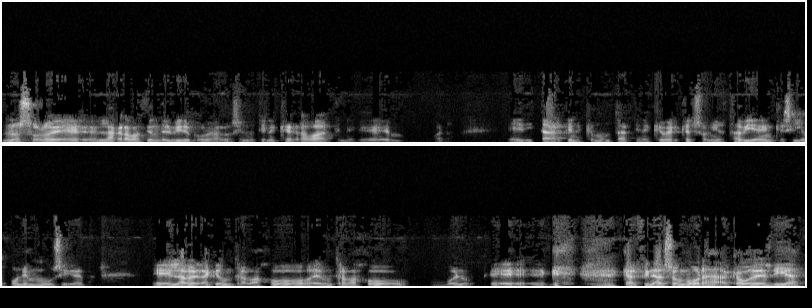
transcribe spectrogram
no solo es la grabación del vídeo y colgarlo, sino tienes que grabar, tienes que, bueno, editar, tienes que montar, tienes que ver que el sonido está bien, que si le pones música. Eh, la verdad que es un trabajo, es un trabajo, bueno, que, que, al final son horas al cabo del día,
